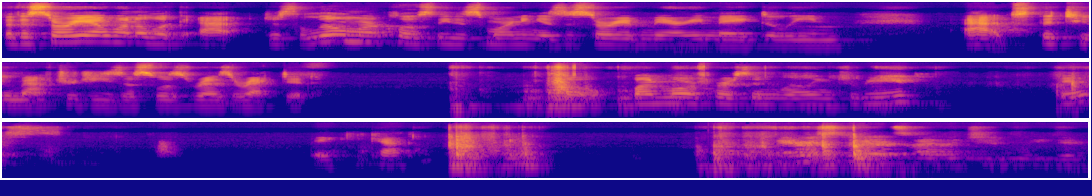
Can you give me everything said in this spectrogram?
But the story I want to look at just a little more closely this morning is the story of Mary Magdalene at the tomb after Jesus was resurrected. Oh, one more person willing to read this? Thank you, Kathy. Mary stood outside the tomb weeping.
